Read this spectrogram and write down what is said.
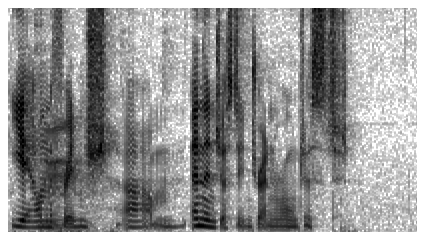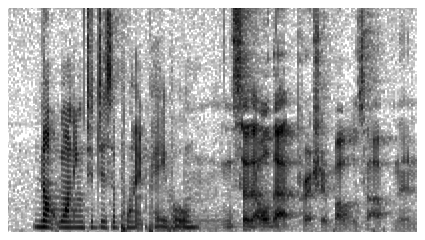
yeah, on the Mm. fringe, um, and then just in general, just not wanting to disappoint people. And so the, all that pressure bubbles up, and then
